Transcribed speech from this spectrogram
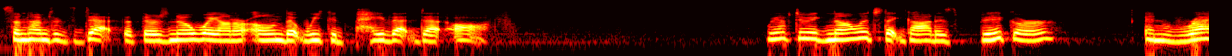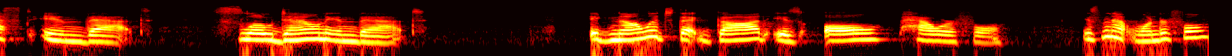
Sometimes it's debt, that there's no way on our own that we could pay that debt off. We have to acknowledge that God is bigger and rest in that, slow down in that. Acknowledge that God is all powerful. Isn't that wonderful?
